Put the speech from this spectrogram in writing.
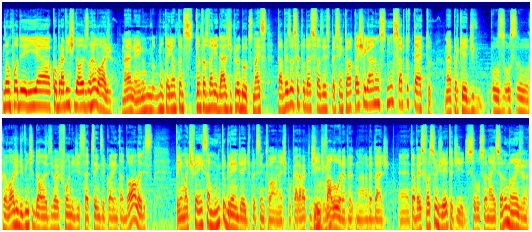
não poderia cobrar 20 dólares no relógio, né? E não, não teriam tantos, tantas variedades de produtos, mas talvez você pudesse fazer esse percentual até chegar num, num certo teto, né? Porque de, os, os, o relógio de 20 dólares e o iPhone de 740 dólares tem uma diferença muito grande aí de percentual, né? Tipo, o cara vai pedir uhum. de valor, na, verdade. É, talvez fosse um jeito de, de, solucionar isso. Eu não manjo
